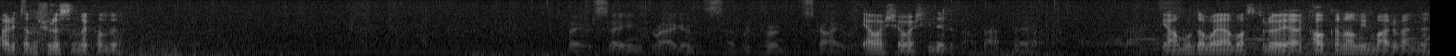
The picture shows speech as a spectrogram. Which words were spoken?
Haritanın şurasında kalıyor. Yavaş yavaş gidelim. Yağmur da bayağı bastırıyor ya. Kalkanı alayım bari ben de.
